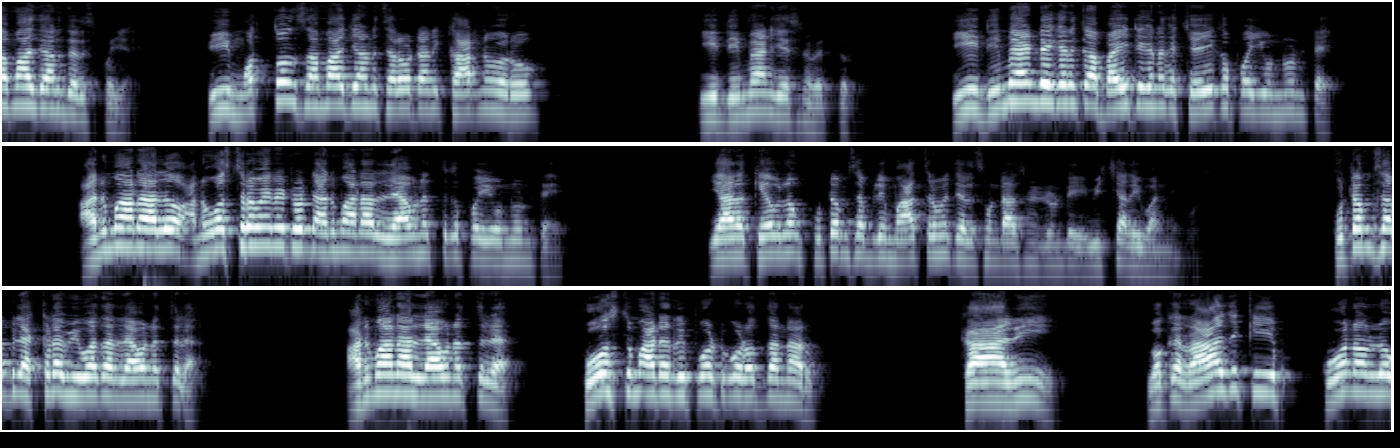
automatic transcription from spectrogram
సమాజాన్ని తెలిసిపోయాయి. ఈ మొత్తం సమాజాన్ని తెలవడానికి కారణం ఎవరు? ఈ డిమాండ్ చేసిన వ్యక్తులు. ఈ డిమాండే కనుక బయట కనుక చేయకపోయి ఉండుంటే అనుమానాలు అనవసరమైనటువంటి అనుమానాలు లేవనెత్తకపోయి ఉండుంటే ఇవాళ కేవలం కుటుంబ సభ్యులు మాత్రమే తెలిసి ఉండాల్సినటువంటి విషయాలు ఇవన్నీ కూడా. కుటుంబ సభ్యులు ఎక్కడ వివాదాలు లేవనెత్తలే. అనుమానాలు లేవనెత్తలే. పోస్ట్ మార్టం రిపోర్ట్ కూడా వద్దన్నారు. కానీ ఒక రాజకీయ కోణంలో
